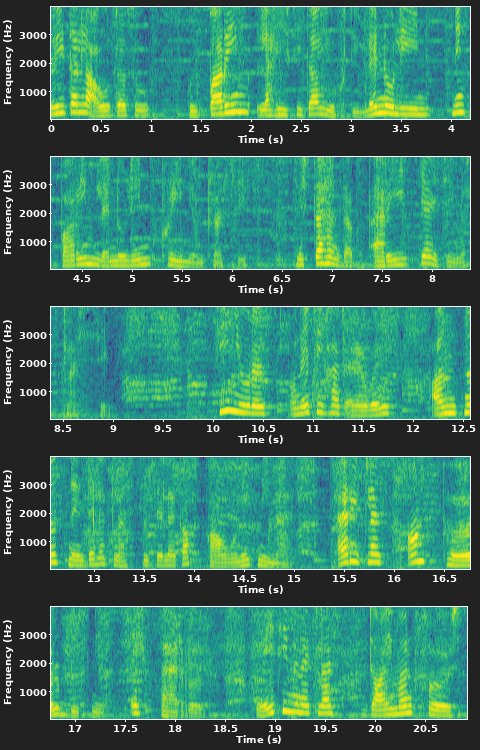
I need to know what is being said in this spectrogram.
tõi talle autasu kui parim Lähis-Ida juhtiv lennuliin ning parim lennuliin premium-klassis, mis tähendab äri- ja esimest klassi. siinjuures on Etihad Airways andnud nendele klassidele ka kaunid nimed. äriklass on Pearl Business ehk pärl ja esimene klass Diamond First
